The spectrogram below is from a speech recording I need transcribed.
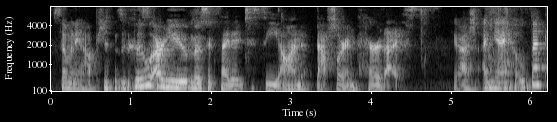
so many options. Who are you most excited to see on Bachelor in Paradise? Gosh, I mean, I hope Bekah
